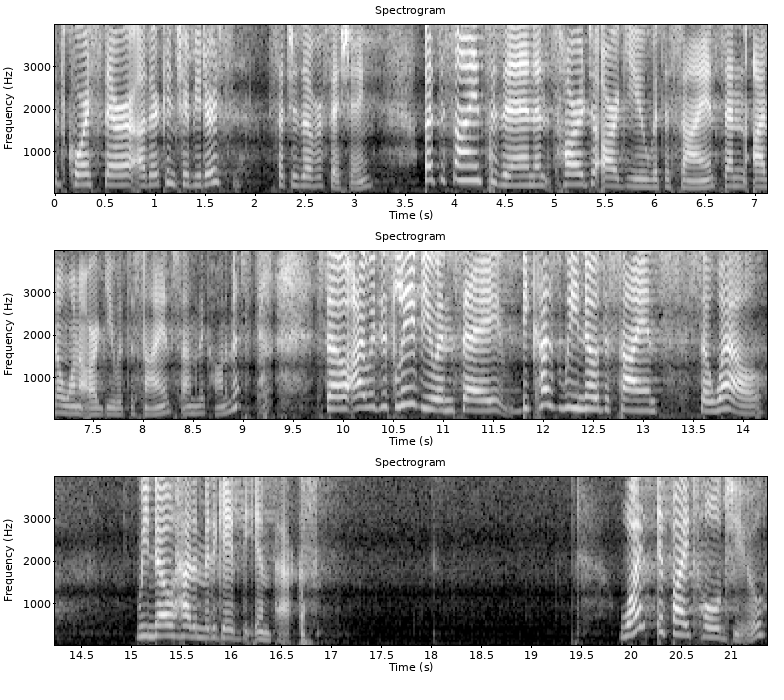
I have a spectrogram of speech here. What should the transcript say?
Of course, there are other contributors, such as overfishing, but the science is in, and it's hard to argue with the science, and I don't want to argue with the science. I'm an economist. So I would just leave you and say because we know the science so well, we know how to mitigate the impacts. What if I told you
